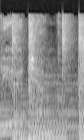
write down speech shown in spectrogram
Audio Jungle.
